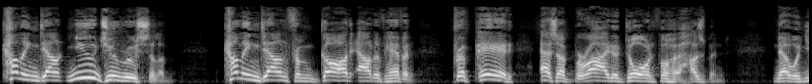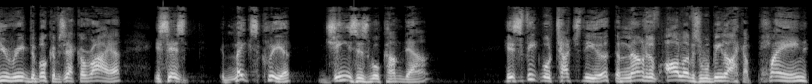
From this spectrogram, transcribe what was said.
coming down, New Jerusalem, coming down from God out of heaven, prepared as a bride adorned for her husband. Now, when you read the book of Zechariah, it says, it makes clear Jesus will come down. His feet will touch the earth. The Mount of Olives will be like a plain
